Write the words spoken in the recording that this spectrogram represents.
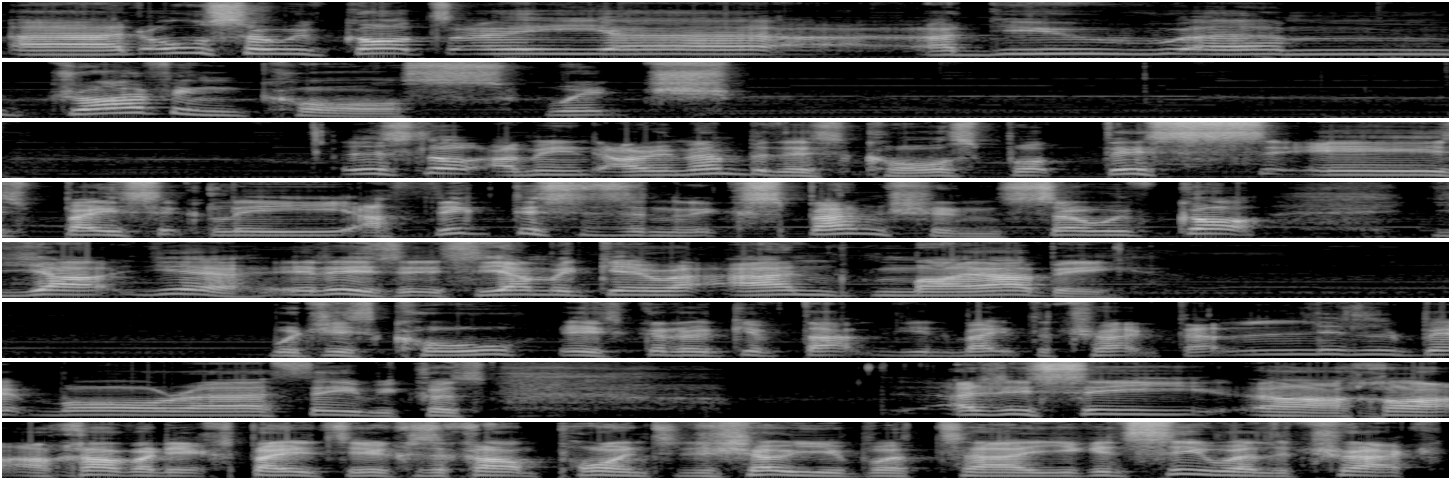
and also we've got a uh, a new um, driving course which this look, I mean, I remember this course, but this is basically, I think this is an expansion. So we've got, yeah, yeah, it is. It's Yamagiwa and Miyabi, which is cool. It's going to give that, you make the track that little bit more uh, theme because as you see, oh, I, can't, I can't really explain it to you because I can't point to show you, but uh, you can see where the track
